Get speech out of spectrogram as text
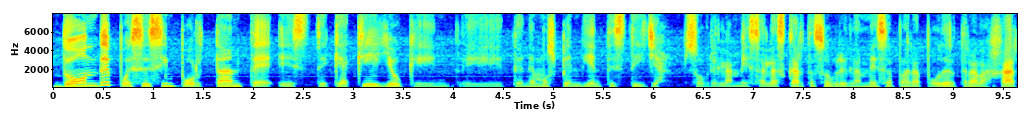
donde pues es importante este, que aquello que eh, tenemos pendiente esté ya sobre la mesa, las cartas sobre la mesa para poder trabajar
